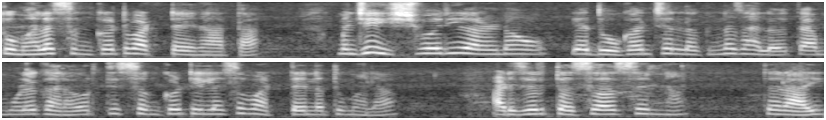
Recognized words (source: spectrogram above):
तुम्हाला संकट वाटतंय ना आता? म्हणजे ईश्वरी अर्णव या दोघांचं लग्न झालं त्यामुळे घरावरती संकट येईल असं वाटतंय ना तुम्हाला? आणि जर तसं असेल ना तर आई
